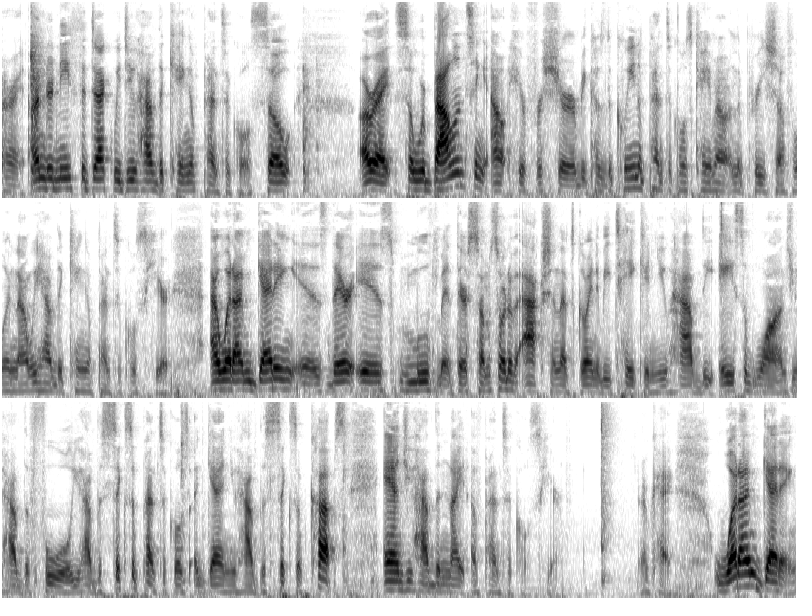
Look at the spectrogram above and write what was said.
Alright, underneath the deck we do have the King of Pentacles. So, all right, so we're balancing out here for sure because the Queen of Pentacles came out in the pre shuffle, and now we have the King of Pentacles here. And what I'm getting is there is movement, there's some sort of action that's going to be taken. You have the Ace of Wands, you have the Fool, you have the Six of Pentacles, again, you have the Six of Cups, and you have the Knight of Pentacles here. Okay, what I'm getting,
